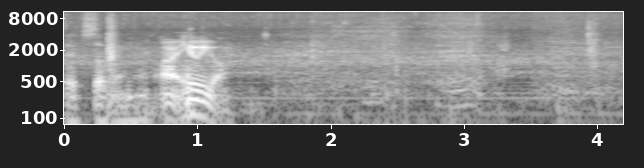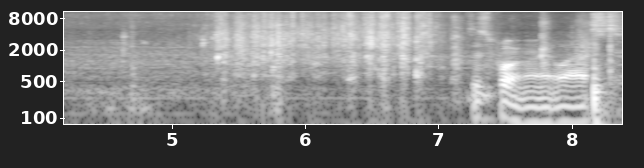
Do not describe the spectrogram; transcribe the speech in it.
that stuff in there. All right, here we go. This is probably my last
